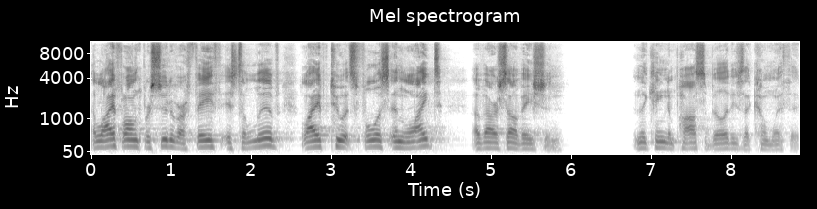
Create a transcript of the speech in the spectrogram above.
A lifelong pursuit of our faith is to live life to its fullest in light of our salvation and the kingdom possibilities that come with it.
